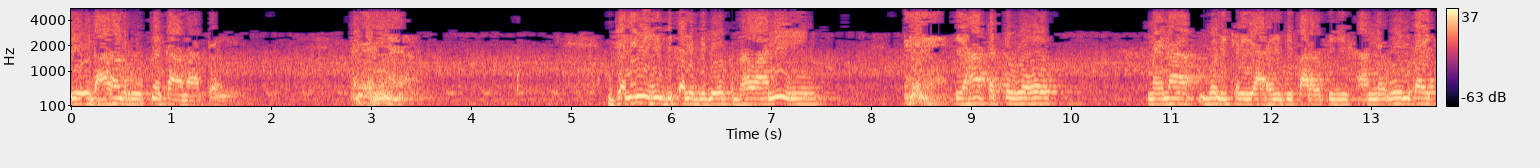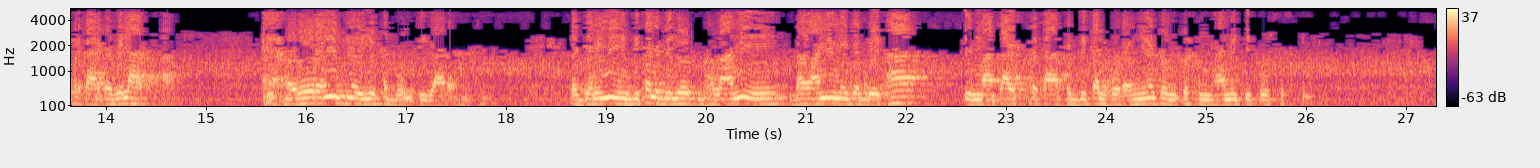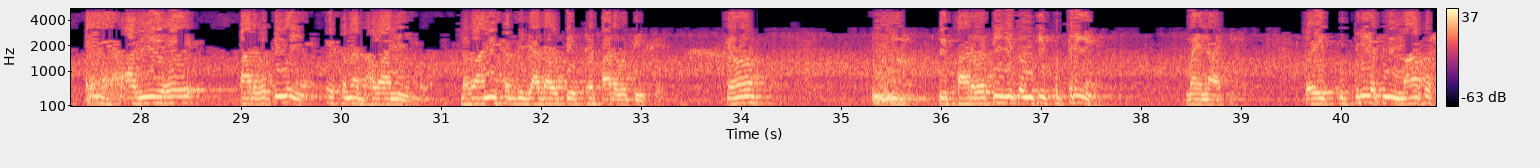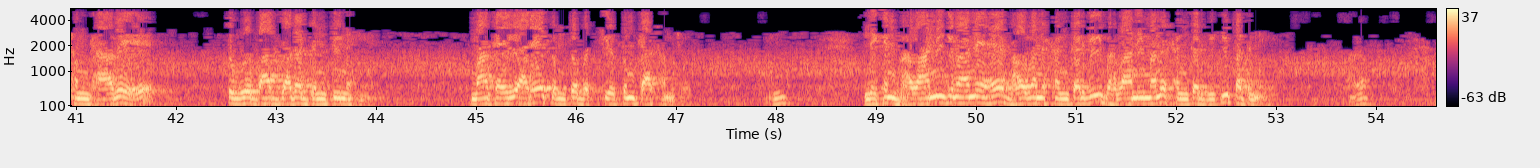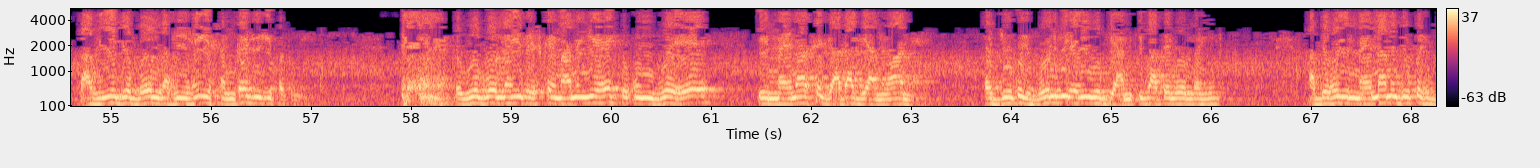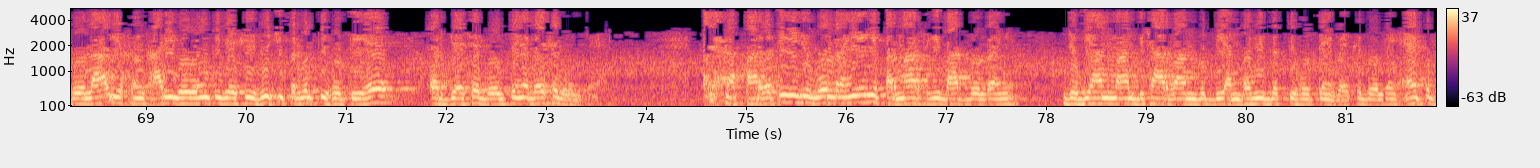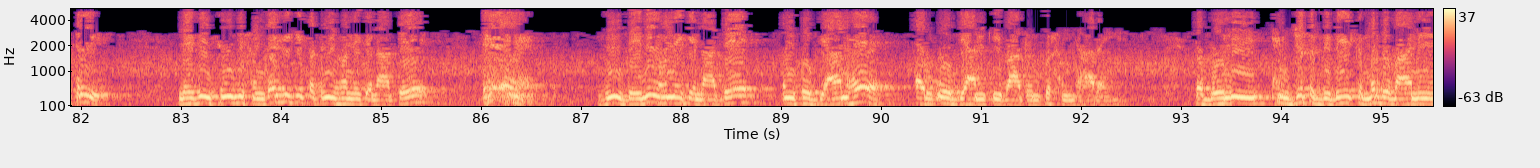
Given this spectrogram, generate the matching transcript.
ये उदाहरण रूप में काम आते हैं। जननी ही विकल विलोक भवानी, यहाँ तक तो वो मैना बोली चली जा रही थी, पार्वती जी सामने, वो उनका एक प्रकार का विलास था। रो रही थी और ये सब बोलती जा रही थी। तो जननी विकल विलोक भवानी भवानी ने जब देखा कि माता इस प्रकार से विकल हो रही हैं तो उनको समझाने की कोशिश की। अब ये है पार्वती नहीं है इस समय भवानी। है भवानी शब्द ज़्यादा उपयुक्त है पार्वती से। क्यों? कि पार्वती जी तो उनकी पुत्री है, मैना की। तो एक पुत्री अपनी माँ को समझावे तो वो बात ज़्यादा जमती नहीं है। माँ कहेगी, अरे, तुम तो बच्ची हो, तुम क्या समझो? हम्म? लेकिन भवानी के माने है भवन शंकर जी, भवानी माने शंकर जी की पत्नी। हाँ? तो अब ये जो बोल रही है, ये शंकर जी की पत्नी। तो वो बोल रही तो इसके माने ये है कि उन वे ये मैना से ज़्यादा ज्ञानवान है। और जो कुछ बोल भी रही वो ज्ञान की बातें बोल रही अब देखो, ये मैना ने जो कुछ बोला, ये संसारी लोगों की जैसी रुचि प्रवृत्ति होती है, और जैसे बोलते हैं, वैसे बोलते हैं। पार्वती जी जो बोल रही है, ये परमार्थ की बात बोल रही है। जो ज्ञानमान विचारवान, बुद्धि, अनुभवी व्यक्ति होते हैं, वैसे बोल रहे हैं, पुत्री। लेकिन क्योंकि शंकर जी की पत्नी होने के नाते देवी होने के नाते, उनको ज्ञान है और वो ज्ञान की बात उनको समझा रही है। तो बोली, जुत विवेक मृदवानी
